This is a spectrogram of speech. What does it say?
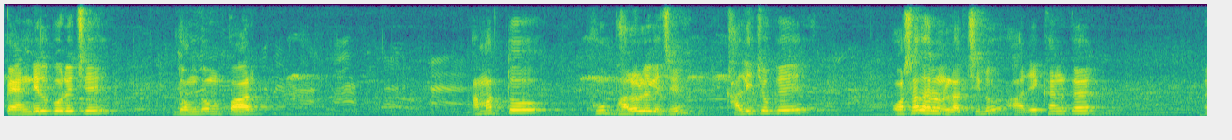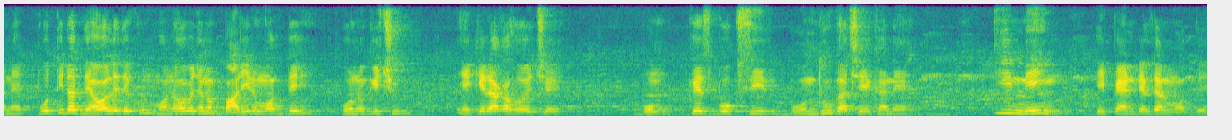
প্যান্ডেল করেছে দমদম পার্ক। আমার তো খুব ভালো লেগেছে। খালি চোখে অসাধারণ লাগছিল। আর এখানকার মানে প্রতিটা দেওয়ালে দেখুন, মনে হবে যেন বাড়ির মধ্যে কোনো কিছু এঁকে রাখা হয়েছে। ব্যোমকেশ বক্সির বন্দুক আছে এখানে। কি নেই এই প্যান্ডেলটার মধ্যে?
